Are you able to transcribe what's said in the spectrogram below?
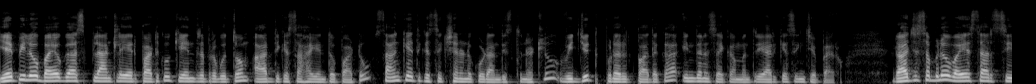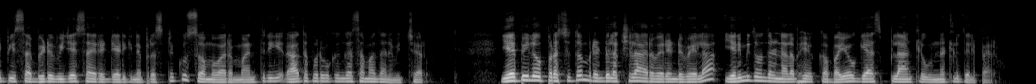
ఏపీలో బయోగ్యాస్ ప్లాంట్ల ఏర్పాటుకు కేంద్ర ప్రభుత్వం ఆర్థిక సహాయంతో పాటు సాంకేతిక శిక్షణను కూడా అందిస్తున్నట్లు విద్యుత్ పునరుత్పాదక ఇంధన శాఖ మంత్రి ఆర్కే సింగ్ చెప్పారు. రాజ్యసభలో వైఎస్ఆర్సీపీ సభ్యుడు విజయసాయిరెడ్డి అడిగిన ప్రశ్నకు సోమవారం మంత్రి రాతపూర్వకంగా సమాధానమిచ్చారు. ఏపీలో ప్రస్తుతం రెండు లక్షల అరవై రెండు వేల ఎనిమిది వందల నలభై ఒక్క బయోగ్యాస్ ప్లాంట్లు ఉన్నట్లు తెలిపారు.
